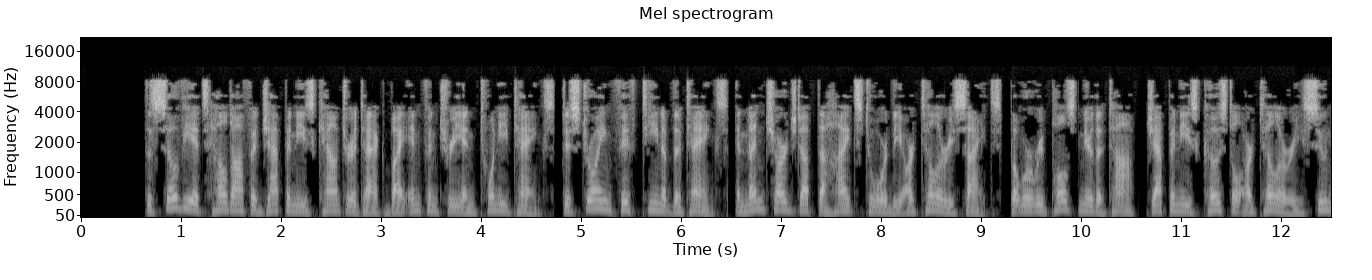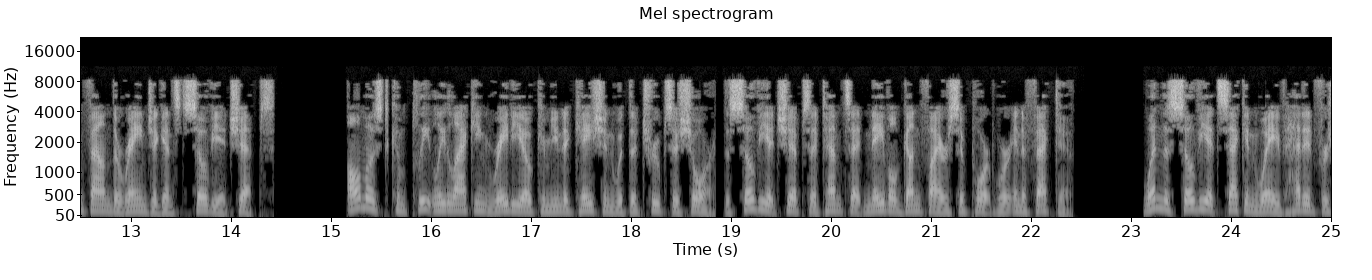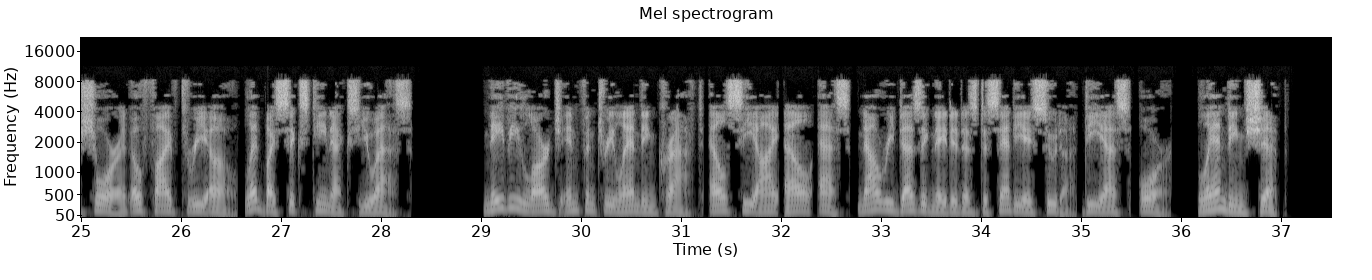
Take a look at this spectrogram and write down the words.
The Soviets held off a Japanese counterattack by infantry and 20 tanks, destroying 15 of the tanks, and then charged up the heights toward the artillery sites, but were repulsed near the top. Japanese coastal artillery soon found the range against Soviet ships. Almost completely lacking radio communication with the troops ashore, the Soviet ships' attempts at naval gunfire support were ineffective. When the Soviet second wave headed for shore at 0530, led by 16 ex-U.S. Navy Large Infantry Landing Craft LCI-LS, now redesignated as Desantnoye Sudno DS, or landing ship,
